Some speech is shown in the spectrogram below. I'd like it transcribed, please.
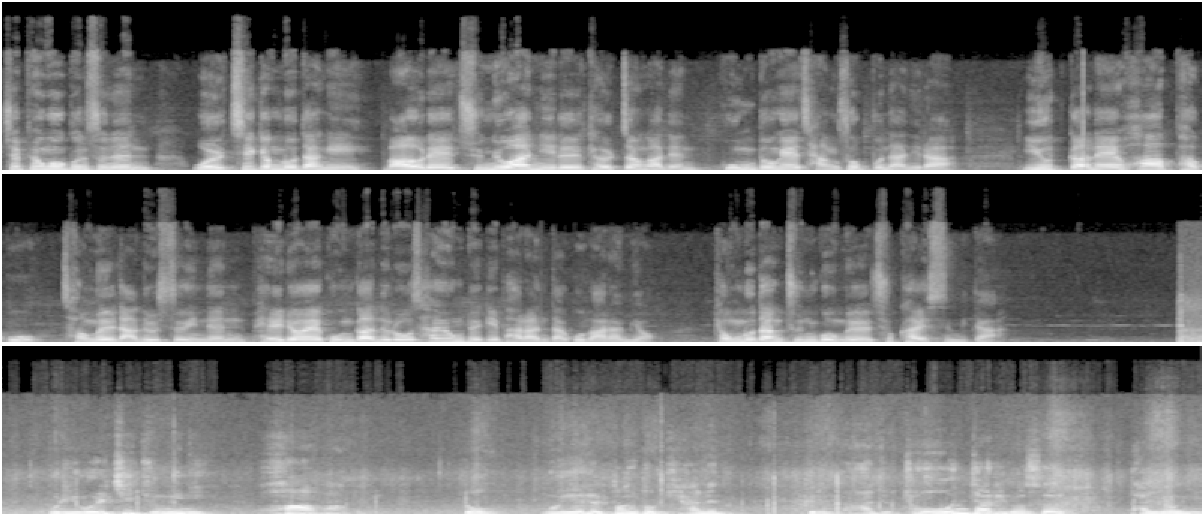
최평호 군수는 월치 경로당이 마을의 중요한 일을 결정하는 공동의 장소뿐 아니라 이웃 간에 화합하고 정을 나눌 수 있는 배려의 공간으로 사용되기 바란다고 말하며 경로당 준공을 축하했습니다. 우리 월치 주민이 화합하고 또 우애를 돈독히 하는 그런 아주 좋은 자리로서 활용이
